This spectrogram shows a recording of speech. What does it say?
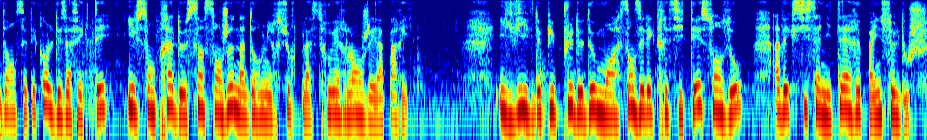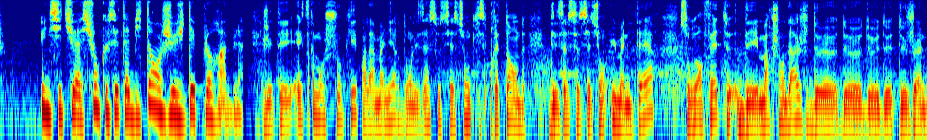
Dans cette école désaffectée, ils sont près de 500 jeunes à dormir sur place rue Erlanger à Paris. Ils vivent depuis plus de deux mois sans électricité, sans eau, avec six sanitaires et pas une seule douche. Une situation que cet habitant juge déplorable. J'étais extrêmement choqué par la manière dont les associations qui se prétendent des associations humanitaires sont en fait des marchandages de, jeunes.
